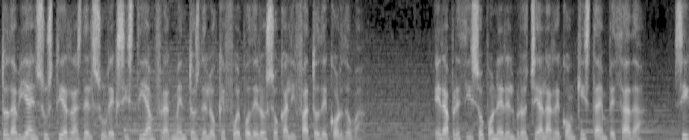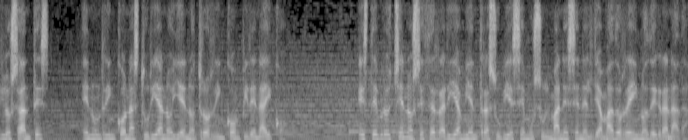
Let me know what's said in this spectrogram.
Todavía en sus tierras del sur existían fragmentos de lo que fue poderoso califato de Córdoba. Era preciso poner el broche a la reconquista empezada, siglos antes, en un rincón asturiano y en otro rincón pirenaico. Este broche no se cerraría mientras hubiese musulmanes en el llamado Reino de Granada.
